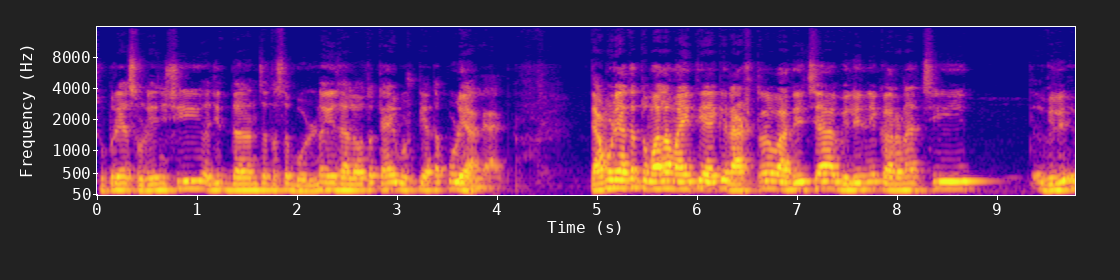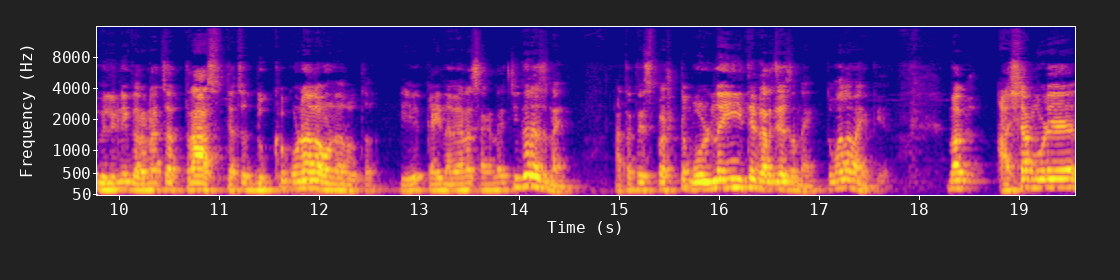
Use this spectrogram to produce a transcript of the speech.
सुप्रिया सुळेंशी अजितदादांचं तसं बोलणंही झालं होतं. त्याही गोष्टी आता पुढे आल्या आहेत. त्यामुळे आता तुम्हाला माहिती आहे की राष्ट्रवादीच्या विलिनीकरणाची विलि विलिनीकरणाचा त्रास त्याचं दुःख कोणाला होणार होतं हे काही नव्यानं सांगण्याची गरज नाही. आता ते स्पष्ट बोलणंही इथे गरजेचं नाही. तुम्हाला माहिती आहे. मग अशामुळे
